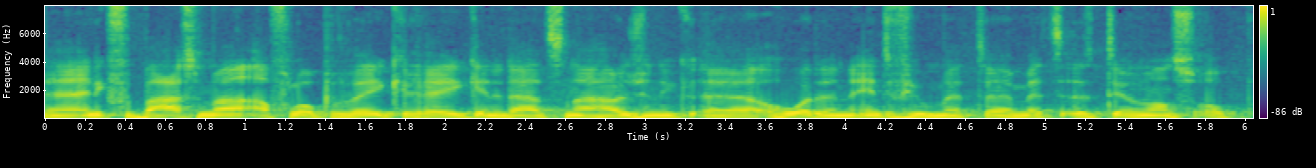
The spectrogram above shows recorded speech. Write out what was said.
Uh, en ik verbaasde me. Afgelopen week reed ik inderdaad naar huis en ik uh, hoorde een interview met, uh, met Timmermans op,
